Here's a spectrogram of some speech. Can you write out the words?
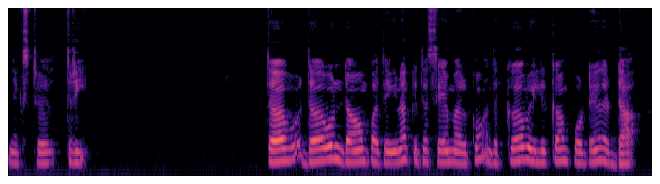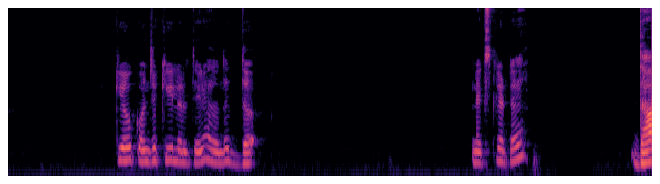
நெக்ஸ்ட்டு த்ரீ தேவ் தேவும் டாவும் பார்த்தீங்கன்னா கிட்ட சேமாக இருக்கும். அந்த கேர்வை இழுக்காமல் போட்டேன் அந்த டா கேவ் கொஞ்சம் கீழே இழுத்தீங்கன்னா அது வந்து த நெக்ஸ்ட் லெட்டர் தா.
